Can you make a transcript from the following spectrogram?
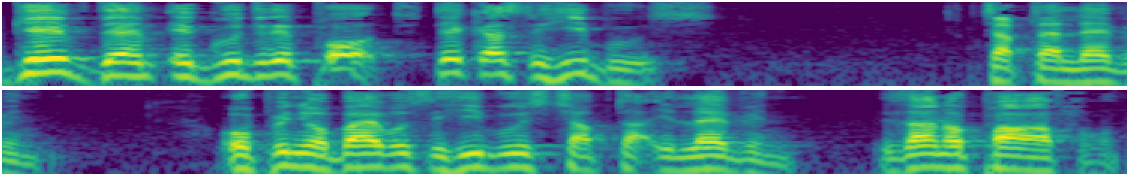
gave them a good report. Take us to Hebrews chapter 11. Open your Bibles to Hebrews chapter 11. Is that not powerful?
